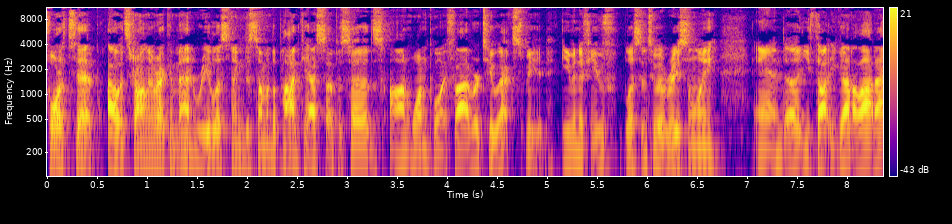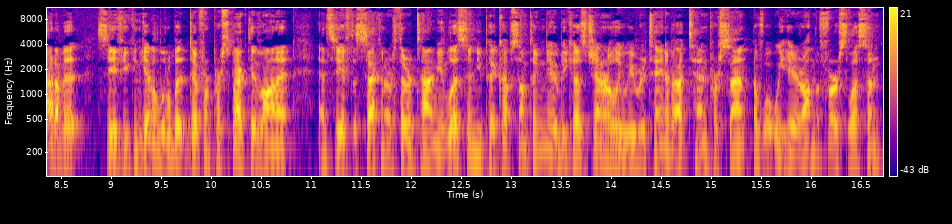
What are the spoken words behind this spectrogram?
Fourth tip, I would strongly recommend re listening to some of the podcast episodes on 1.5 or 2x speed. Even if you've listened to it recently and uh, you thought you got a lot out of it, see if you can get a little bit different perspective on it and see if the second or third time you listen, you pick up something new because generally we retain about 10% of what we hear on the first listen.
